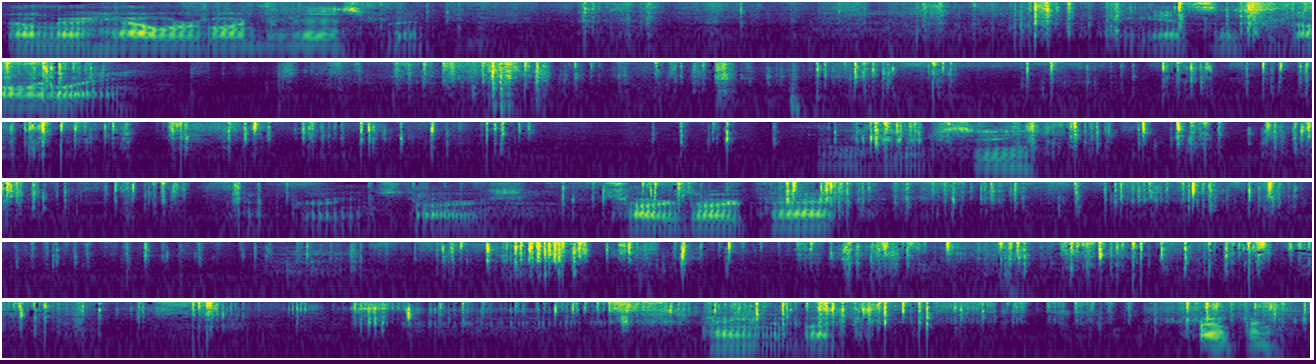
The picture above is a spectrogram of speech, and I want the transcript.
I don't know how we're going to do this, but I guess this is the only way. As you can see, got Brilliant Stars. Charizard pack. Pain in the butt open.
